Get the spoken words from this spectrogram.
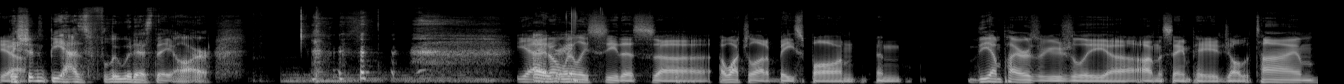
Yeah. they shouldn't be as fluid as they are Yeah, I I, don't really see this. Uh, I watch a lot of baseball, and, and the umpires are usually uh, on the same page all the time.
